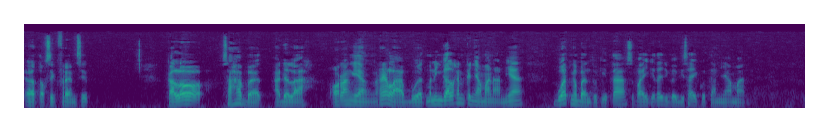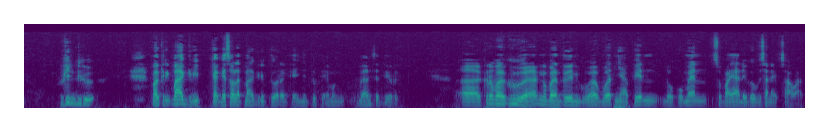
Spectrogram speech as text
uh, toxic friendship kalau sahabat adalah orang yang rela buat meninggalkan kenyamanannya buat ngebantu kita supaya kita juga bisa ikutan nyaman. Windu maghrib maghrib kagak sholat maghrib tuh orang kayaknya tuh emang bangsa tuh Uh, ke gue ngebantuin gue buat nyiapin dokumen supaya adek gue bisa naik pesawat.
